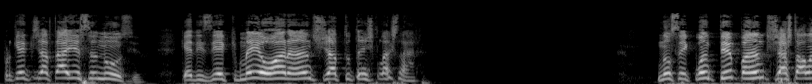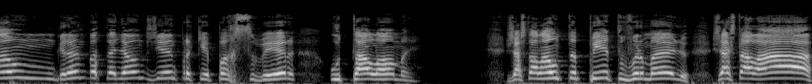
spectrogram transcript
por que é que já está aí esse anúncio? Quer dizer que meia hora antes já tu tens que lá estar. Não sei quanto tempo antes já está lá um grande batalhão de gente para quê? Para receber o tal homem. Já está lá um tapete vermelho, já está lá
